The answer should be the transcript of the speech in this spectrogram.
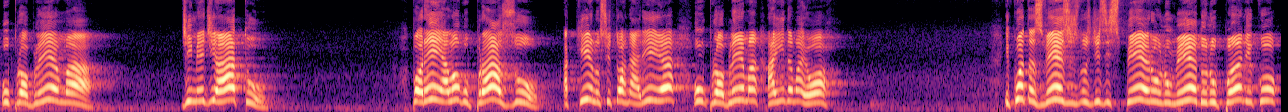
o problema de imediato. Porém, a longo prazo, aquilo se tornaria um problema ainda maior. E quantas vezes, no desespero, no medo, no pânico,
